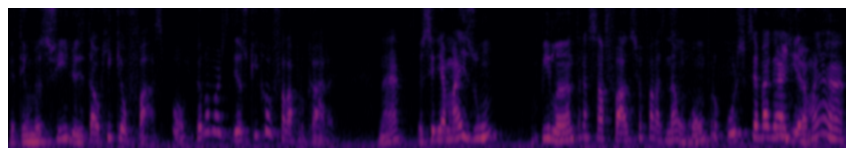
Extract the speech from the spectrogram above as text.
Eu tenho meus filhos e tal, o que, que eu faço? Pô, pelo amor de Deus, o que, que eu vou falar pro cara? Né? Eu seria mais um pilantra, safado, se eu falasse, não, compra o curso que você vai ganhar dinheiro Então, amanhã.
